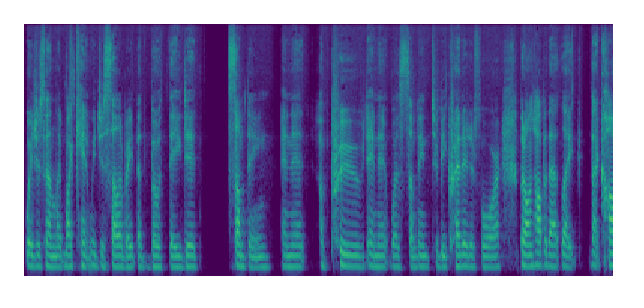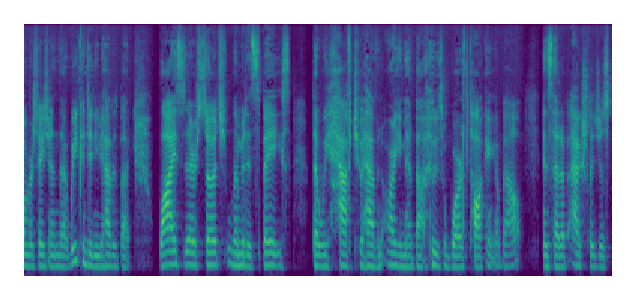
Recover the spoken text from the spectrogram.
which is kind of like why can't we just celebrate that both they did something and it approved and it was something to be credited for. But on top of that, like that conversation that we continue to have is about why is there such limited space that we have to have an argument about who's worth talking about instead of actually just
